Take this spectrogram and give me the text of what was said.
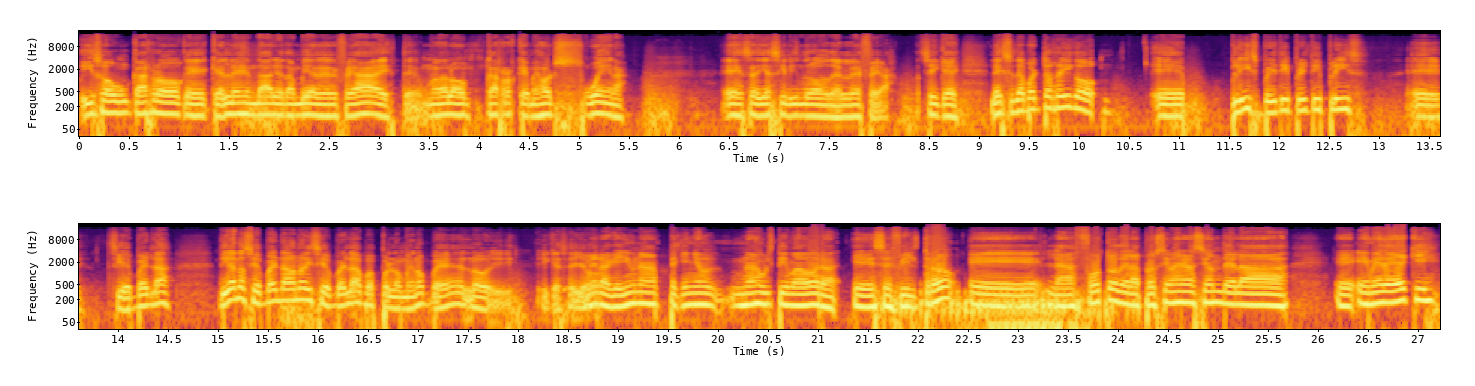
hizo un carro que, que es legendario también, el FA, este, uno de los carros que mejor suena es ese 10 cilindros del FA. Así que Lexus de Puerto Rico, eh, please, pretty, pretty, please, eh, si es verdad, díganos si es verdad o no, y si es verdad, pues por lo menos verlo y, y qué sé yo. Mira, aquí hay una pequeña, una última hora. Eh, se filtró eh, la foto de la próxima generación de la MDX,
